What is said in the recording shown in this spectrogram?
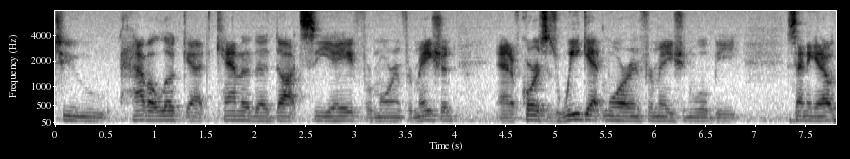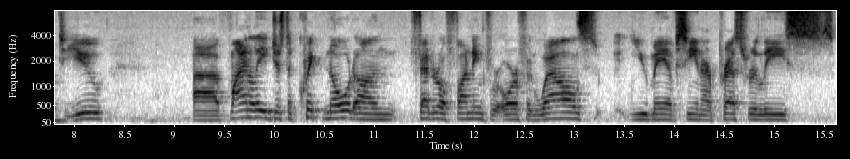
to have a look at Canada.ca for more information. And of course, as we get more information, we'll be sending it out to you. Uh, finally, just a quick note on federal funding for orphan wells. You may have seen our press release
